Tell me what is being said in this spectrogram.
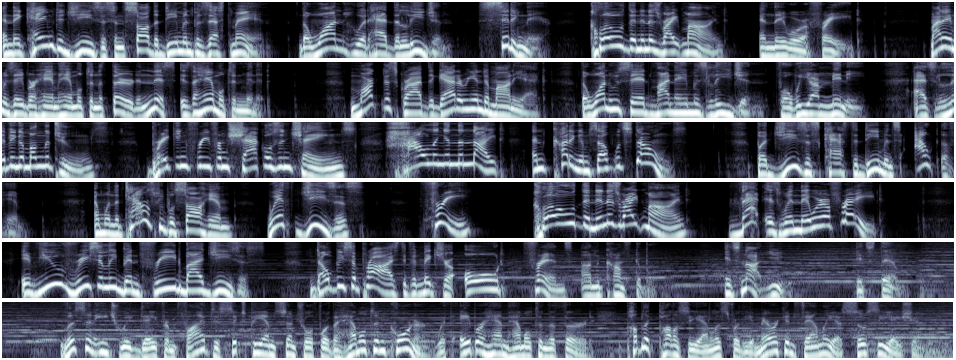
And they came to Jesus and saw the demon possessed man, the one who had had the legion, sitting there, clothed and in his right mind, and they were afraid. My name is Abraham Hamilton III, and this is the Hamilton Minute. Mark described the Gadarene demoniac, the one who said, My name is Legion, for we are many, as living among the tombs, breaking free from shackles and chains, howling in the night, and cutting himself with stones. But Jesus cast the demons out of him. And when the townspeople saw him with Jesus, free, clothed and in his right mind, that is when they were afraid. If you've recently been freed by Jesus, don't be surprised if it makes your old friends uncomfortable. It's not you, it's them. Listen each weekday from 5 to 6 p.m. Central for the Hamilton Corner with Abraham Hamilton III, public policy analyst for the American Family Association.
